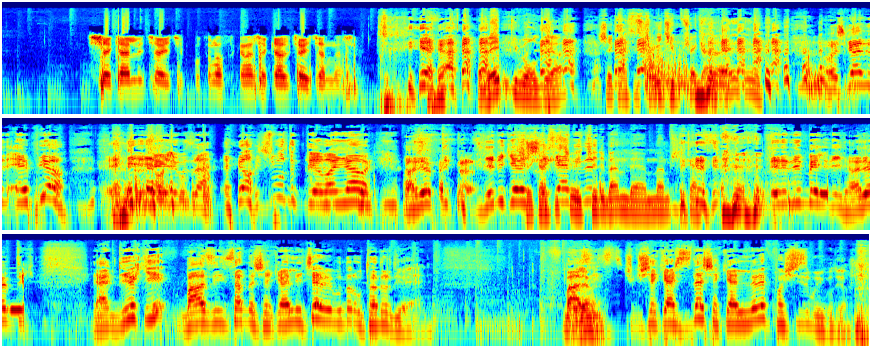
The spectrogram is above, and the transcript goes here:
şekerli çay içip butuna sıkana şekerli çay içenler. Rap gibi oldu ya. Şekersiz çay içip şekerli. Evet. Hoş geldin. Öpüyor. Yayınımıza. Hoş bulduk diyor manyağa bak. Hadi öptük. Yedi kere Şekersiz şeker çay dedin. içeri ben beğenmem şekersiz. ne dediğin belli değil. Hadi öptük. Yani diyor ki bazı insan da şekerli içer ve bundan utanır diyor yani. Bazı Öyle mi? çünkü şekersizler şekerlilere faşizm uyguluyor.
